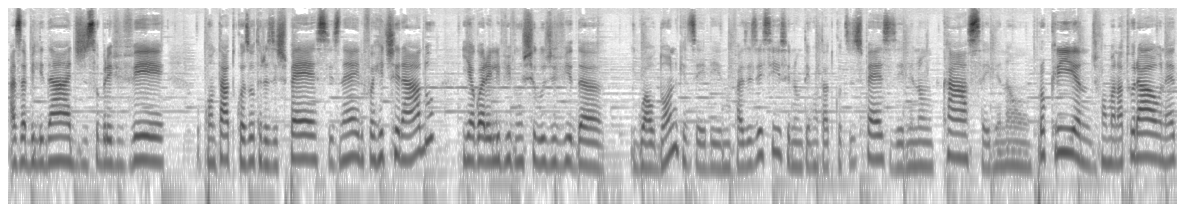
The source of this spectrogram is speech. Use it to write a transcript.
as habilidades de sobreviver, o contato com as outras espécies, né? Ele foi retirado e agora ele vive um estilo de vida igual ao dono, quer dizer, ele não faz exercício, ele não tem contato com outras espécies, ele não caça, ele não procria de forma natural, né?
